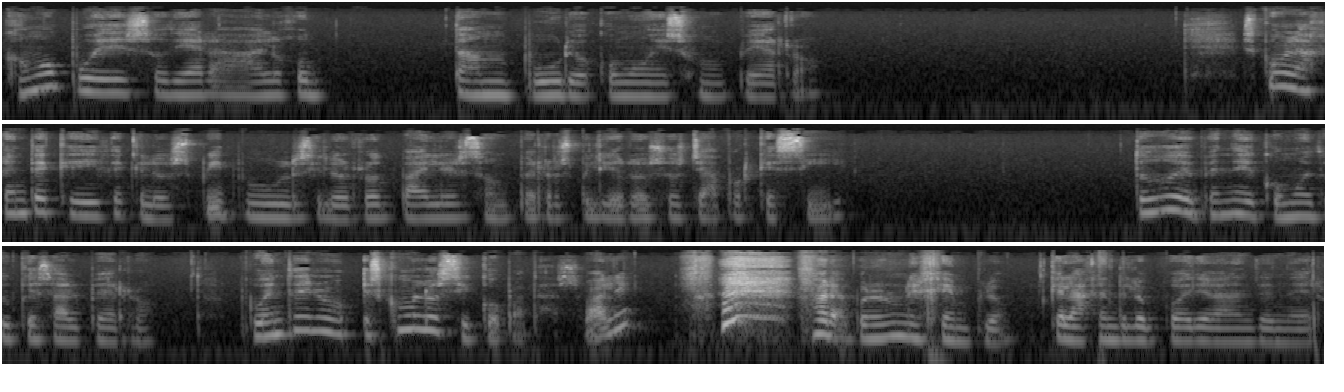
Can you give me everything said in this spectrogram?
¿cómo puedes odiar a algo tan puro como es un perro? Es como la gente que dice que los pitbulls y los rottweilers son perros peligrosos ya porque sí. Todo depende de cómo eduques al perro pueden tener es como los psicópatas, ¿vale? Para poner un ejemplo que la gente lo pueda llegar a entender.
